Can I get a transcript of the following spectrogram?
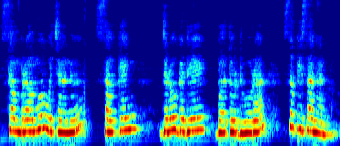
Sambramo Wacana saking Jero Gede Batur Duuran sepisanan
